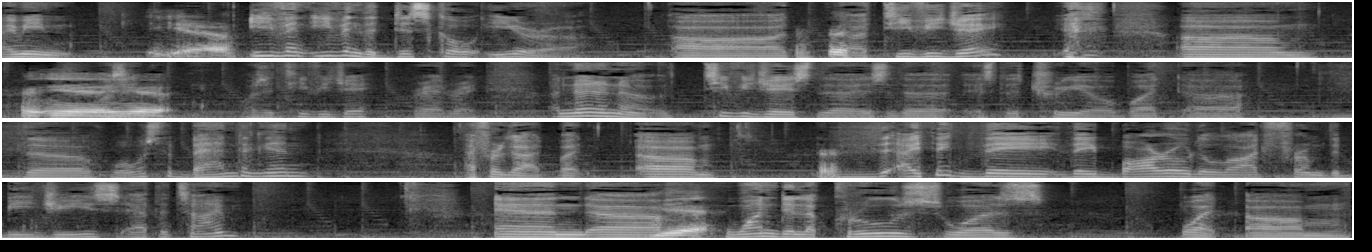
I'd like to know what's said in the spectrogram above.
I mean, Yeah. even even the disco era, uh, uh, TVJ, um, Yeah, was yeah. it was it TVJ? Right, right. Uh, no, no, no. TVJ is the is the is the trio, but uh, the what was the band again? I forgot, but um, th- I think they they borrowed a lot from the Bee Gees at the time, and uh, Yeah. Juan de la Cruz was what um,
